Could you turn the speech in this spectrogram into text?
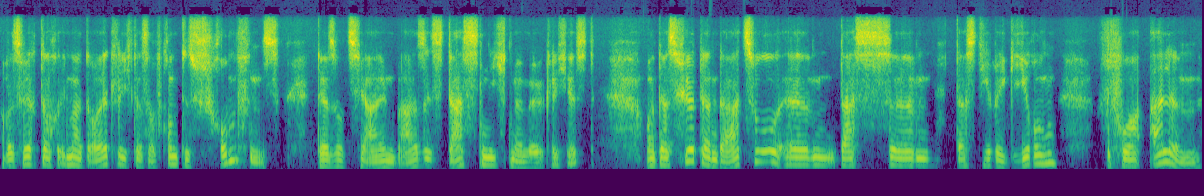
Aber es wird doch immer deutlich, dass aufgrund des Schrumpfens der sozialen Basis das nicht mehr möglich ist. Und das führt dann dazu, ähm, dass, ähm, dass die Regierung vor allem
